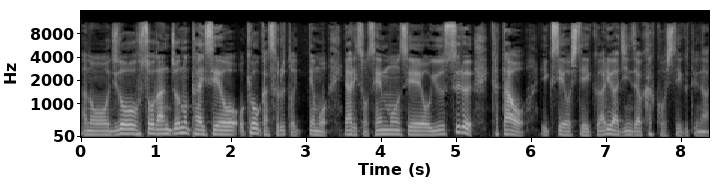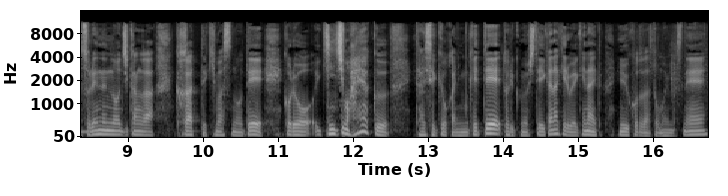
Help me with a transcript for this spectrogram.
ああの児童相談所の体制を強化するといっても、やはりその専門性を有する方を育成をしていく、あるいは人材を確保していくというのは、それなりの時間がかかってきますので、これを一日も早く体制強化に向けて取り組みをしていかなければいけないということだと思いますね。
